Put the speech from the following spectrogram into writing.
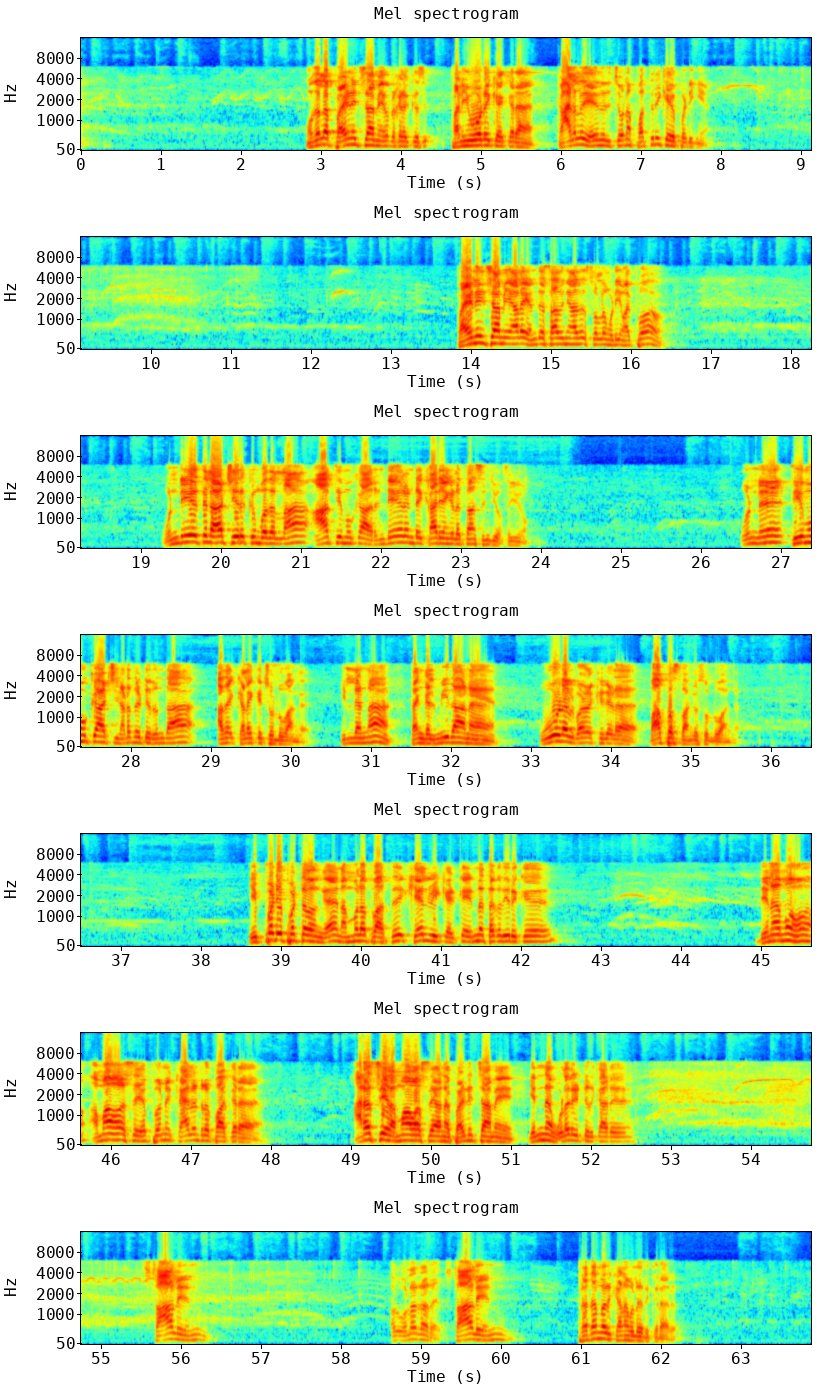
முதல்ல பழனிசாமி அவர்களுக்கு பணியோடு கேட்குறேன். காலையில் எழுந்திரிச்சோன்னா பத்திரிக்கையை படிங்க. பழனிசாமியால் எந்த சாதனையாவது சொல்ல முடியும் இப்போ? ஒன்றியத்தில் ஆட்சி இருக்கும் போதெல்லாம் அதிமுக ரெண்டே ரெண்டு காரியங்களை தான் செஞ்சோம் செய்யும் ஒன்னு திமுக ஆட்சி நடந்துட்டு இருந்தால் அதை கலைக்க சொல்லுவாங்க. இல்லைன்னா தங்கள் மீதான ஊழல் வழக்குகளை வாபஸ் வாங்க சொல்லுவாங்க. இப்படிப்பட்டவங்க நம்மளை பார்த்து கேள்வி கேட்க என்ன தகுதி இருக்கு? தினமும் அமாவாசை எப்பன்னு கேலண்டரை பார்க்கிற அரசியல் அமாவாசையான பழனிசாமி என்ன உளறிட்டு இருக்காரு? ஸ்டாலின் அவர் உளறாரு ஸ்டாலின் பிரதமர் கனவுல இருக்கிறாரு.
